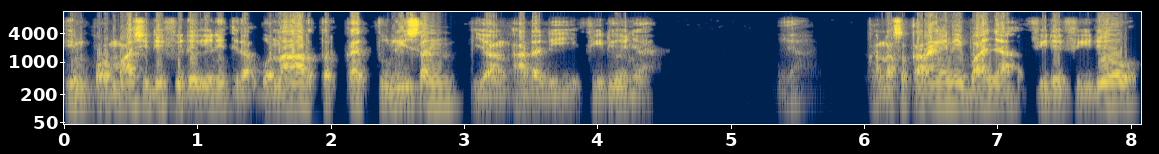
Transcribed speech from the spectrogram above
informasi di video ini tidak benar terkait tulisan yang ada di videonya. Ya, karena sekarang ini banyak video-video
